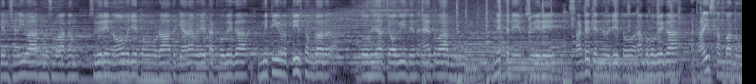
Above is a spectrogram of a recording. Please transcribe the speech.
ਦਿਨ ਸ਼ਨੀਵਾਰ ਨੂੰ ਸਮਾਗਮ ਸਵੇਰੇ 9 ਵਜੇ ਤੋਂ ਰਾਤ 11 ਵਜੇ ਤੱਕ ਹੋਵੇਗਾ। ਮਿਤੀ 29 ਸਤੰਬਰ 2024 ਦਿਨ ਐਤਵਾਰ ਨੂੰ ਨਿਤਨੇਮ ਸਵੇਰੇ 3:30 ਵਜੇ ਤੋਂ ਆਰੰਭ ਹੋਵੇਗਾ। 28 ਸਤੰਬਰ ਨੂੰ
